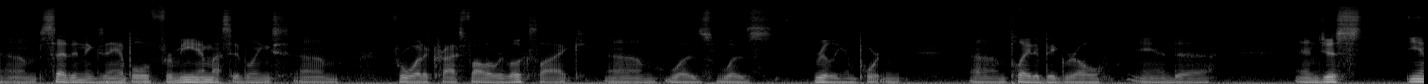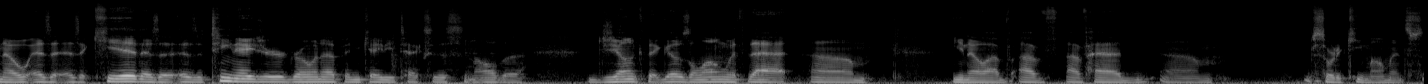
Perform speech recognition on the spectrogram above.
um, set an example for me and my siblings um, for what a Christ follower looks like um, was was really important. Played a big role, and uh, and just you know, as a as a kid, as a as a teenager, growing up in Katy, Texas, and all the junk that goes along with that. Um, you know, I've I've I've had um, sort of key moments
